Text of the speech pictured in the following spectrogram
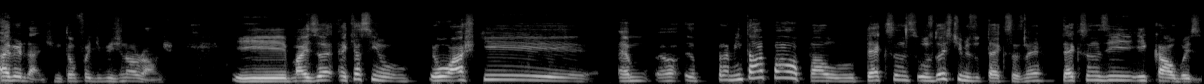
É verdade. Então foi Divisional Round. E, mas é, é que assim, eu, eu acho que é, para mim tá pau a pau. O Texans, os dois times do Texas, né? Texans e, e Cowboys.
